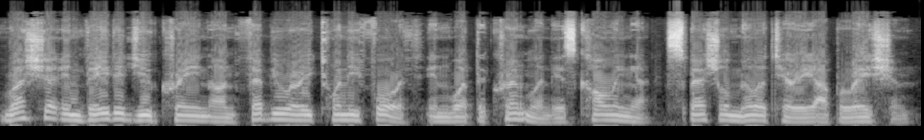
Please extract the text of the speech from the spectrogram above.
Russia invaded Ukraine on February 24 in what the Kremlin is calling a special military operation.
